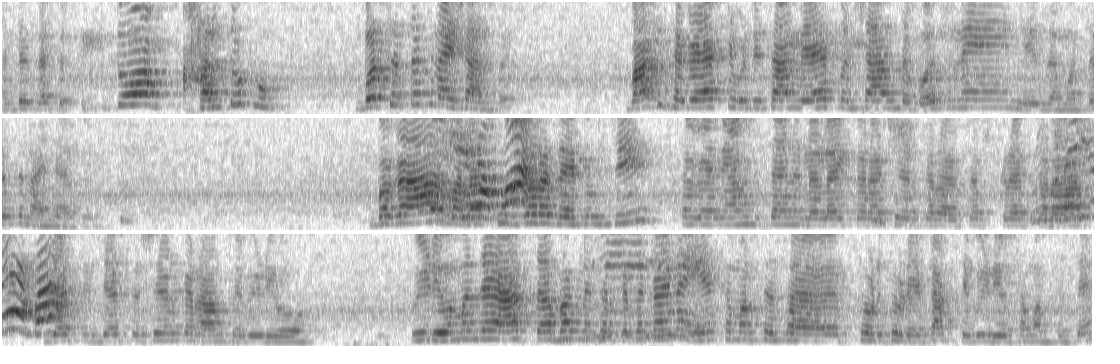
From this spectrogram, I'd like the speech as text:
आणि त्यात असं तो हलतो खूप. बसतच नाही शांत. बाकी सगळे ॲक्टिव्हिटी चांगले आहेत पण शांत बसणे हे जमतच नाही अजून. बघा मला खूप गरज आहे तुमची. सगळ्यांनी आमच्या चॅनलला लाईक करा शेअर करा सबस्क्राईब करा. जास्तीत जास्त शेअर करा आमच्या व्हिडिओ व्हिडिओ म्हणजे आता बघण्यासारखं तर काय नाही आहे समर्थ थोडे थोडे टाकते व्हिडिओ समर्थचे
